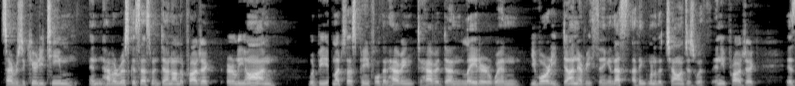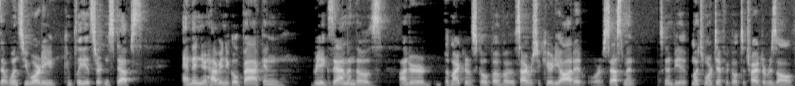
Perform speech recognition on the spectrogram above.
cybersecurity team and have a risk assessment done on the project early on would be much less painful than having to have it done later when you've already done everything. And that's, I think, one of the challenges with any project is that once you've already completed certain steps and then you're having to go back and re examine those under the microscope of a cybersecurity audit or assessment, it's going to be much more difficult to try to resolve.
